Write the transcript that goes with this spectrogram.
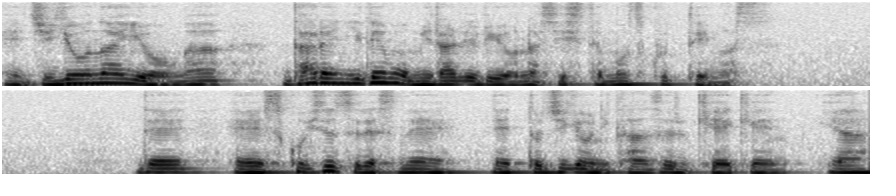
授業内容が誰にでも見られるようなシステムを作っています。で、え少しずつですねネット授業に関する経験や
